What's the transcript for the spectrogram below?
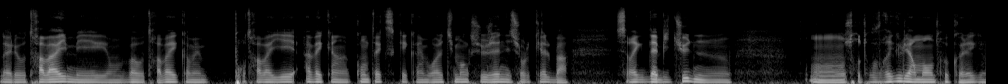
d'aller au travail, mais on va au travail quand même pour travailler avec un contexte qui est quand même relativement anxiogène et sur lequel, bah, c'est vrai que d'habitude, on se retrouve régulièrement entre collègues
